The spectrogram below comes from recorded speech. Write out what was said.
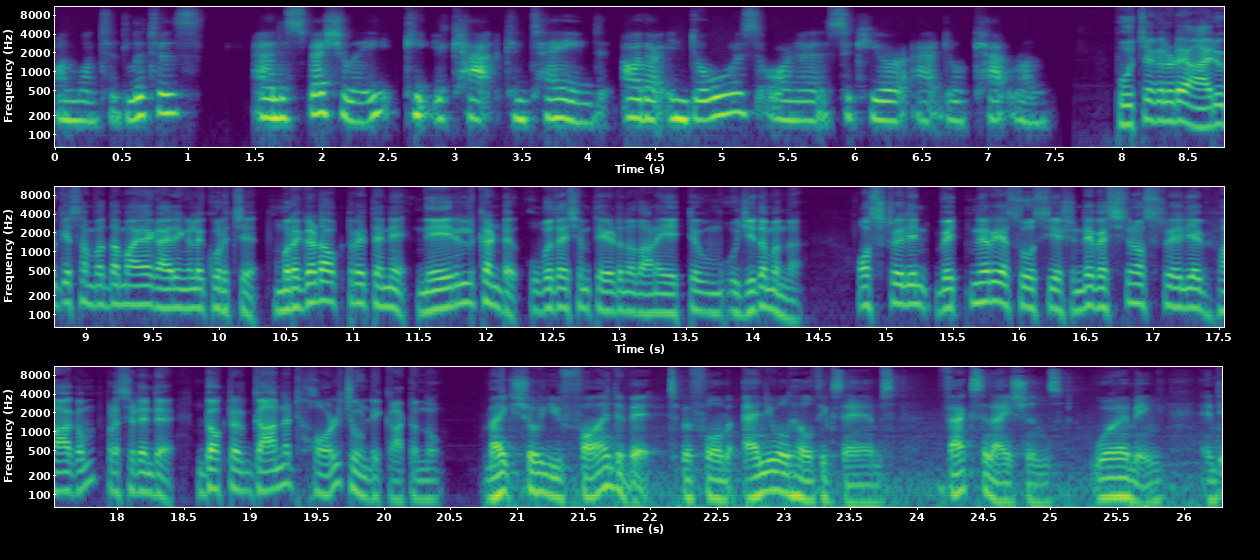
unwanted litters. And especially keep your cat contained either indoors or in a secure outdoor cat run. പൂച്ചകളുടെ ആരോഗ്യ സംബന്ധമായ കാര്യങ്ങളെക്കുറിച്ച് മൃഗഡോക്ടറെ തന്നെ നേരിൽ കണ്ട് ഉപദേശം തേടുന്നതാണ് ഏറ്റവും ഉചിതമെന്ന് ഓസ്ട്രേലിയൻ വെറ്റിനറി അസോസിയേഷന്റെ വെസ്റ്റേൺ ഓസ്ട്രേലിയ വിഭാഗം പ്രസിഡന്റ് ഡോക്ടർ ഗാർനറ്റ് ഹോൾ ചൂണ്ടിക്കാട്ടുന്നു Make sure you find a vet to perform annual health exams, vaccinations, worming, and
